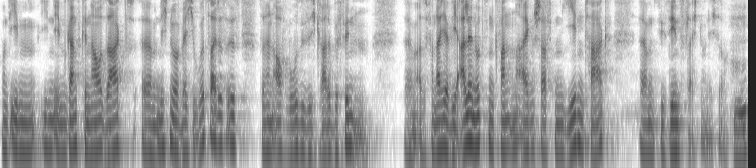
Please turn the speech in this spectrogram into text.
und eben, Ihnen eben ganz genau sagt, äh, nicht nur welche Uhrzeit es ist, sondern auch, wo Sie sich gerade befinden. Ähm, also von daher, wir alle nutzen Quanteneigenschaften jeden Tag. Ähm, Sie sehen es vielleicht nur nicht so. Mhm.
